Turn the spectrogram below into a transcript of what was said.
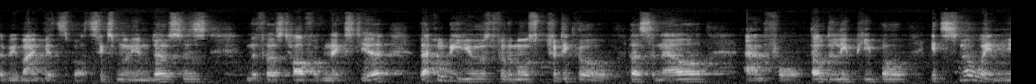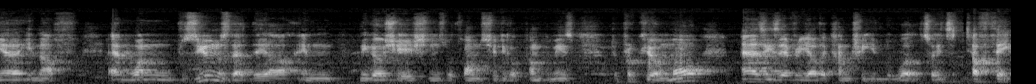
that we might get about 6 million doses in the first half of next year. That will be used for the most critical personnel and for elderly people. It's nowhere near enough. And one presumes that they are in negotiations with pharmaceutical companies to procure more, as is every other country in the world. So it's a tough thing.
